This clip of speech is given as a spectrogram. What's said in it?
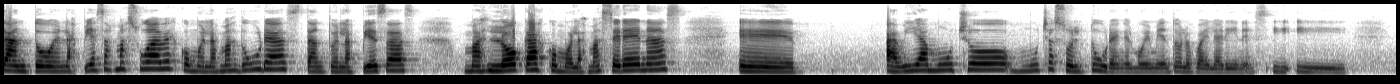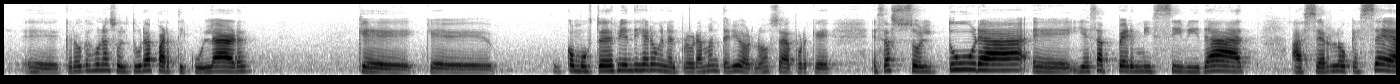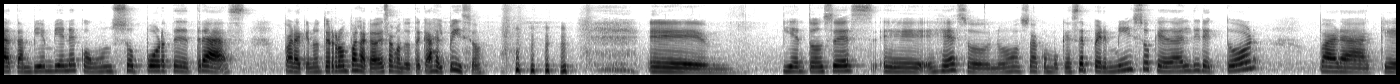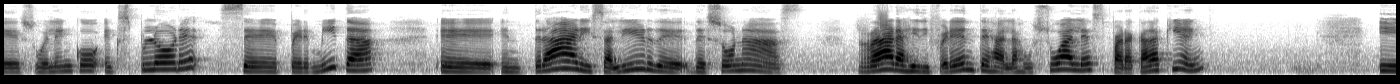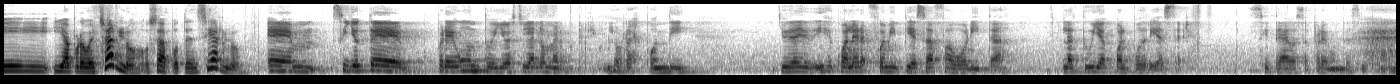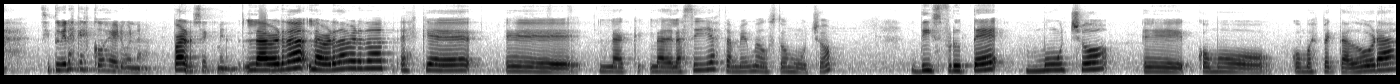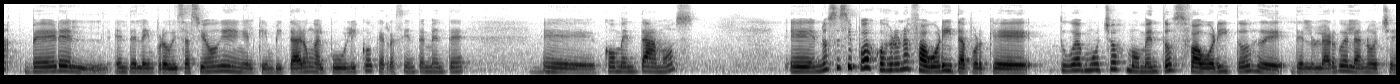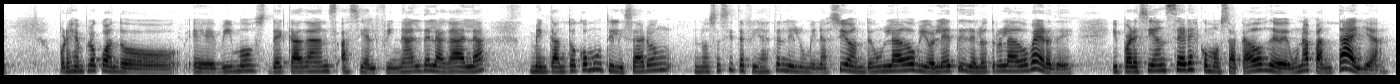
tanto en las piezas más suaves como en las más duras, tanto en las piezas más locas como las más serenas. Eh, había mucho, mucha soltura en el movimiento de los bailarines y, eh, creo que es una soltura particular que, que, como ustedes bien dijeron en el programa anterior, ¿no? O sea, porque esa soltura eh, y esa permisividad hacer lo que sea también viene con un soporte detrás para que no te rompas la cabeza cuando te caes el piso. eh, y entonces eh, es eso, ¿no? O sea, como que ese permiso que da el director para que su elenco explore, se permita eh, entrar y salir de, zonas raras y diferentes a las usuales para cada quien y, aprovecharlo, o sea, potenciarlo. Em, si yo te pregunto, y yo esto ya lo, lo respondí, yo dije cuál era, fue mi pieza favorita. La tuya, ¿cuál podría ser? Si te hago esa pregunta. Si, si tuvieras que escoger una, un segmento. La verdad, la verdad, verdad es que eh, la, la, de las sillas también me gustó mucho. Disfruté mucho eh, como, como espectadora ver el, el, de la improvisación en el que invitaron al público, que recientemente eh, comentamos. Eh, no sé si puedo escoger una favorita porque tuve muchos momentos favoritos de, lo largo de la noche. Por ejemplo, cuando eh, vimos Decadence hacia el final de la gala, me encantó cómo utilizaron, no sé si te fijaste en la iluminación, de un lado violeta y del otro lado verde, y parecían seres como sacados de una pantalla.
